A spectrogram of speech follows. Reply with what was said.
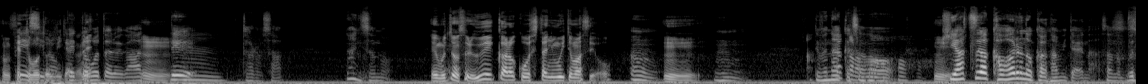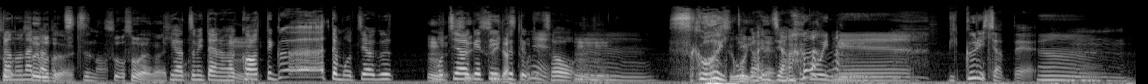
ペットボトルみたいなね精子のペットボ。トルがあって、でうん。だからさ何その？え、もちろんそれ上からこう下に向いてますよ。うん。うんうん。うん。でもなんかその気圧が変わるのかなみたいなその豚の中の膣の。そう、そうやない気圧みたいなのが変わってぐーって持ち上げ、うん持ち上げていくってことね。そう、うんうん。すごいってすごいよね感じじゃん、すごいね。びっくりしちゃって。う。。うん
